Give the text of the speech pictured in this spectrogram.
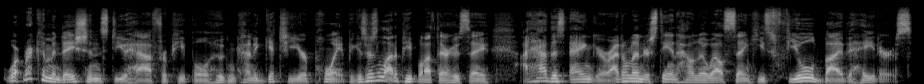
what recommendations do you have for people who can kind of get to your point? Because there's a lot of people out there who say, I have this anger. I don't understand how Noel's saying he's fueled by the haters.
